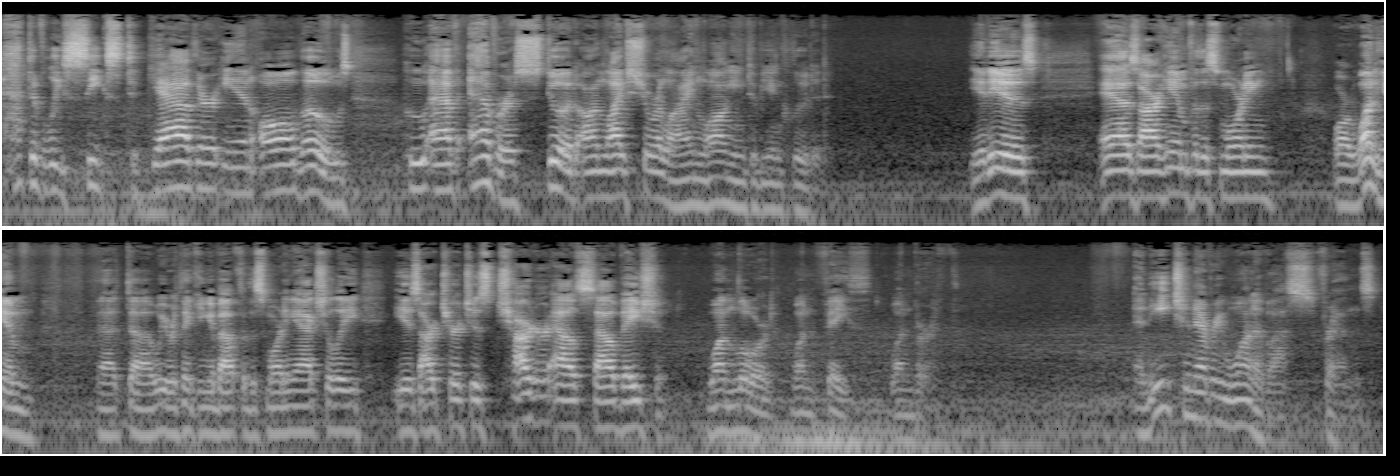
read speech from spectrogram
actively seeks to gather in all those who have ever stood on life's shoreline longing to be included. It is, as our hymn for this morning, or one hymn that uh, we were thinking about for this morning actually, is our church's charter of salvation one Lord, one faith, one birth. And each and every one of us, friends,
